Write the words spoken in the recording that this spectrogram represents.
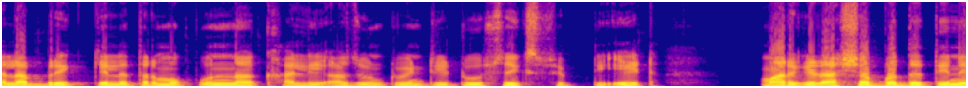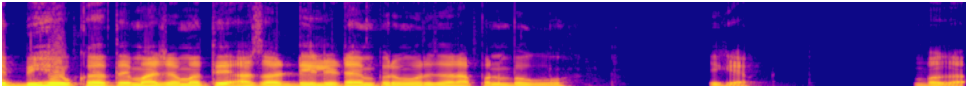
त्याला ब्रेक केलं तर मग पुन्हा खाली अजून twenty two six fifty eight market अशा पद्धतीने बिहेव करते माझ्या मते आज डेली टाईम फ्रेमवर जर आपण बघू ठीक आहे? बघा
